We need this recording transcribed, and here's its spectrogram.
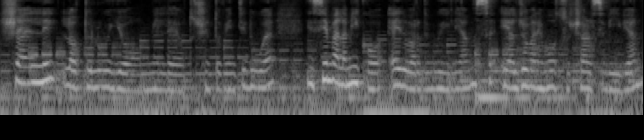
Shelley, l'8 luglio 1822, insieme all'amico Edward Williams e al giovane mozzo Charles Vivian,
